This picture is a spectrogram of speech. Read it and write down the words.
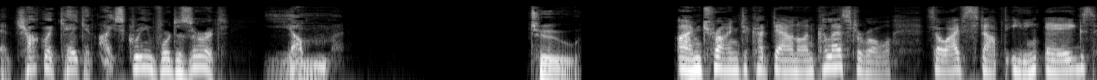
and chocolate cake and ice cream for dessert. Yum. 2. I'm trying to cut down on cholesterol, so I've stopped eating eggs,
